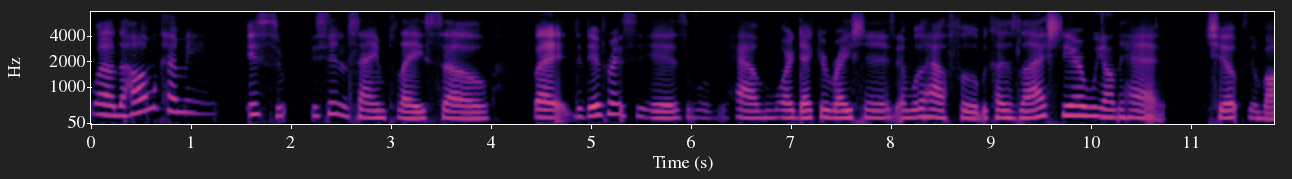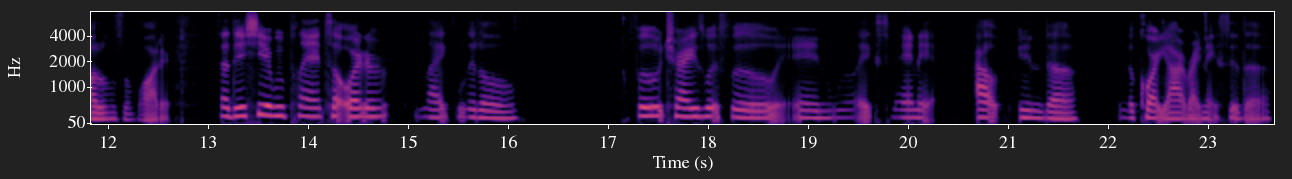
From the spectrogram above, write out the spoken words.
Well, the homecoming it's it's in the same place, so but the difference is we'll have more decorations and we'll have food because last year we only had chips and bottles of water. So this year we plan to order like little food trays with food and we'll expand it out in the in the courtyard right next to the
